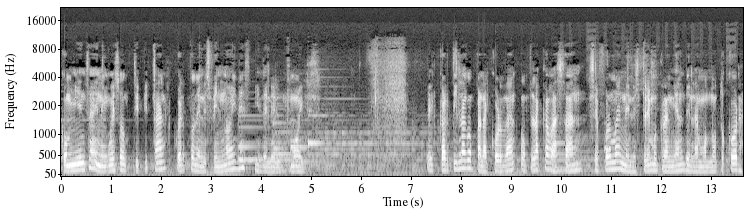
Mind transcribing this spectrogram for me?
Comienza en el hueso occipital, cuerpo del esfenoides y del etmoides. El cartílago paracordal o placa basal se forma en el extremo craneal de la monotocora.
